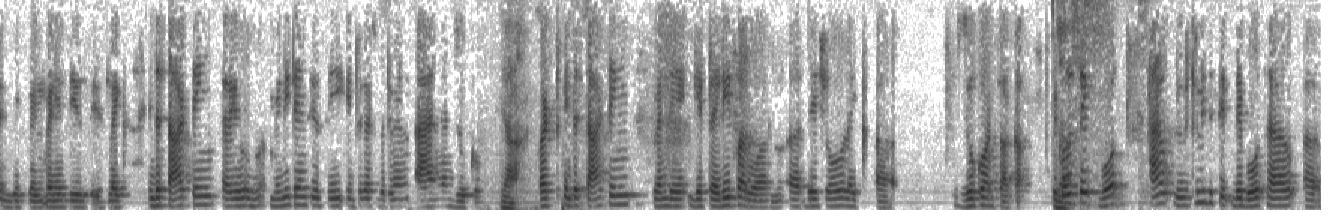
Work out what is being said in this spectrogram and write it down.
in between when you see this. Like in the starting, uh, you many times you see intercuts between Aang and Zuko. yeah, But in the starting, when they get ready for war, uh, they show like uh, Zuko and Sokka because they both have literally they, they both have uh,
